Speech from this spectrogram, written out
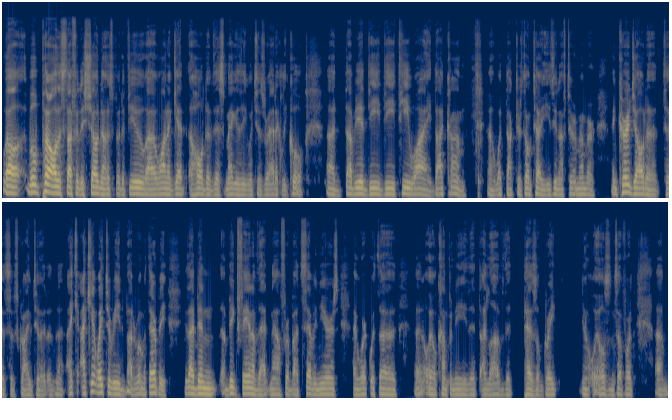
Well, we'll put all this stuff in the show notes, but if you uh, want to get a hold of this magazine, which is radically cool, uh, wddty.com. Uh, what doctors don't tell you, easy enough to remember. I encourage y'all to to subscribe to it. And uh, I, I can't wait to read about aromatherapy because I've been a big fan of that now for about seven years. I work with a, an oil company that I love that has a great you know oils and so forth. Um,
